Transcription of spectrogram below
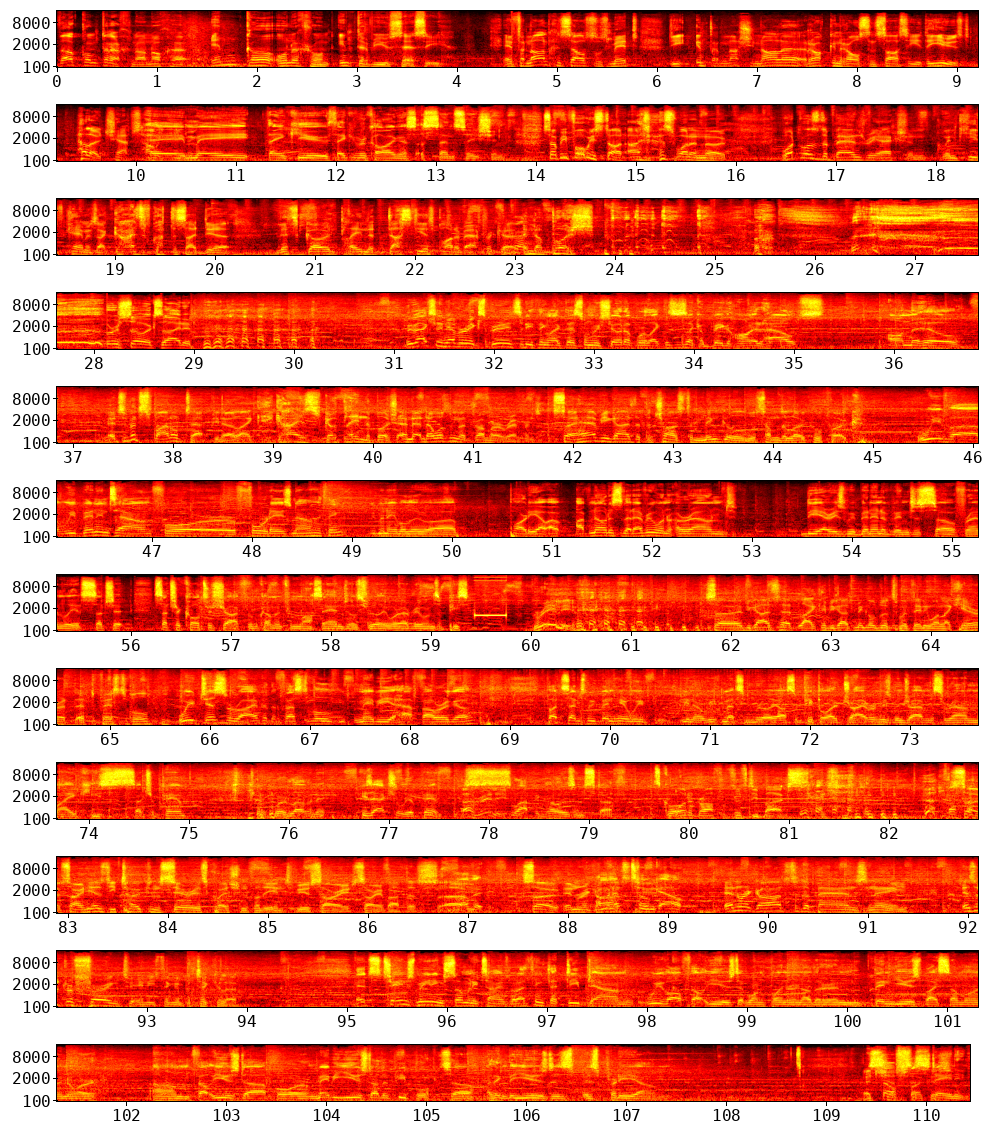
Welkom terug na nog 'n MK Ondergrond interview sessie. En vanaand gesels ons met die internasionale rock and roll sensasie The Used. Hello chaps, how are Hey, you? mate. Thank you. Thank you for calling us a sensation. So before we start, I just want to know what was the band's reaction when Keith came and was like, guys, I've got this idea. Let's go and play in the dustiest part of Africa, in the bush. We're so excited. We've actually never experienced anything like this. When we showed up, we're like, this is like a big haunted house on the hill. It's a bit spinal tap, you know, like, hey guys, go play in the bush. And that wasn't a drummer reference. So have you guys had the chance to mingle with some of the local folk? We've uh, we've been in town for four days now. I think we've been able to uh, party out. I, I've noticed that everyone around the areas we've been in have been just so friendly. It's such a such a culture shock from coming from Los Angeles, really, where everyone's a piece of. Really? so have you guys had, like, have you guys mingled with, with anyone, like, here at, at the festival? We've just arrived at the festival maybe a half hour ago. But since we've been here, we've you know we've met some really awesome people. Our driver, who's been driving us around, Mike, he's such a pimp. We're loving it. He's actually a pimp. Oh, really? Slapping hose and stuff. It's cool. Autograph for 50 bucks. so, sorry, here's the token serious question for the interview. Sorry, sorry about this. Um, Love it. So, in regards to in regards to the band's name, is it referring to anything in particular? It's changed meaning so many times, but I think that deep down we've all felt used at one point or another and been used by someone or um, felt used up or maybe used other people. So I think the used is, is pretty um, self-sustaining.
